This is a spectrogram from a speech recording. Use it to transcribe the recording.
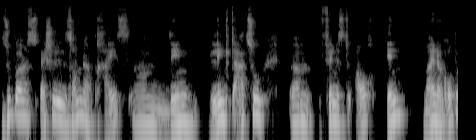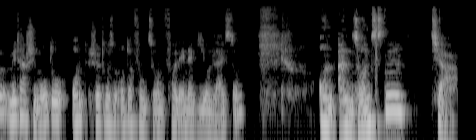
super Special Sonderpreis. Ähm, den Link dazu ähm, findest du auch in meiner Gruppe mit Hashimoto und Schilddrüsenunterfunktion voll Energie und Leistung. Und ansonsten, tja,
